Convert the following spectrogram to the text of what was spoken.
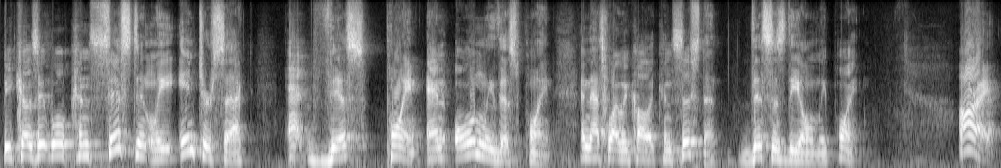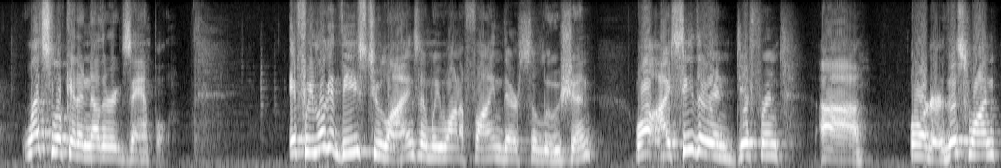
because it will consistently intersect at this point and only this point. And that's why we call it consistent. This is the only point. All right, let's look at another example. If we look at these two lines and we want to find their solution, well, I see they're in different uh, order. This one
